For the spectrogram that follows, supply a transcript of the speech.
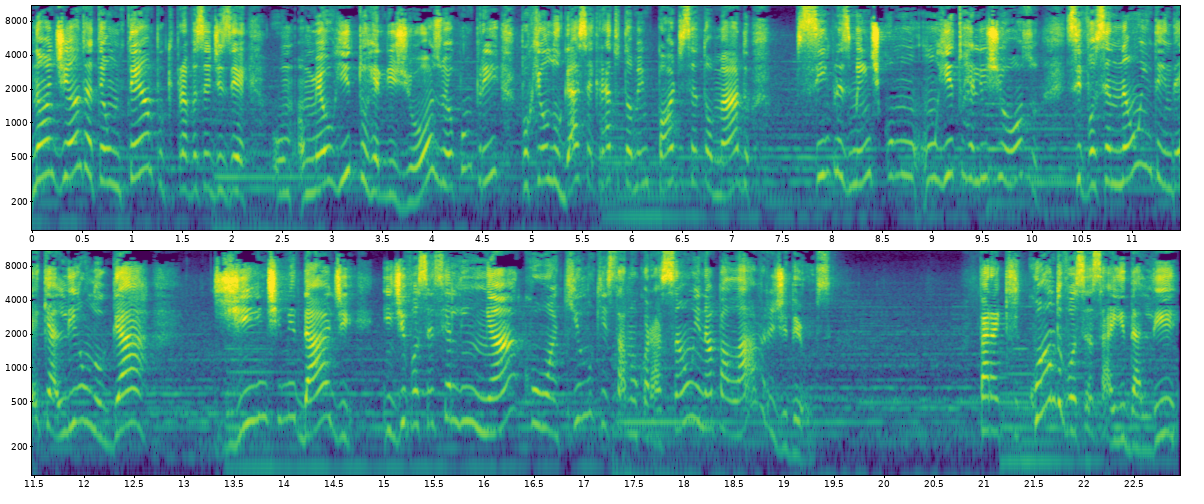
Não adianta ter um tempo que para você dizer o, meu rito religioso eu cumpri, porque o lugar secreto também pode ser tomado simplesmente como um rito religioso. Se você não entender que ali é um lugar de intimidade e de você se alinhar com aquilo que está no coração e na palavra de Deus. Para que quando você sair dali,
